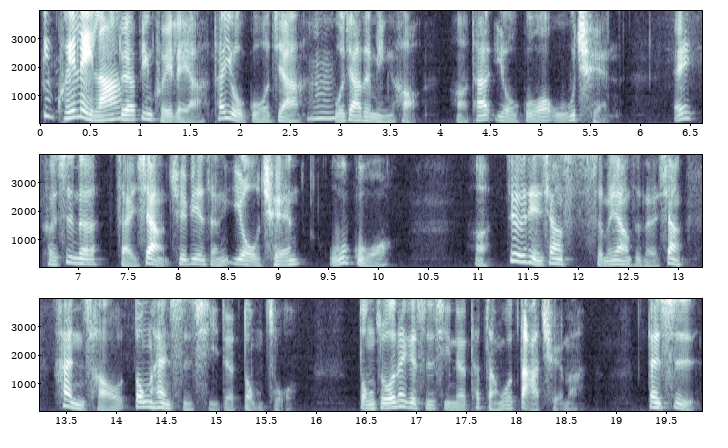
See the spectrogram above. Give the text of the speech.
变傀儡啦。对啊，变傀儡啊，他有国家，嗯、国家的名号啊，他有国无权。哎，可是呢，宰相却变成有权无国啊，这有点像什么样子呢？像汉朝东汉时期的董卓，董卓那个时期呢，他掌握大权嘛，但是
